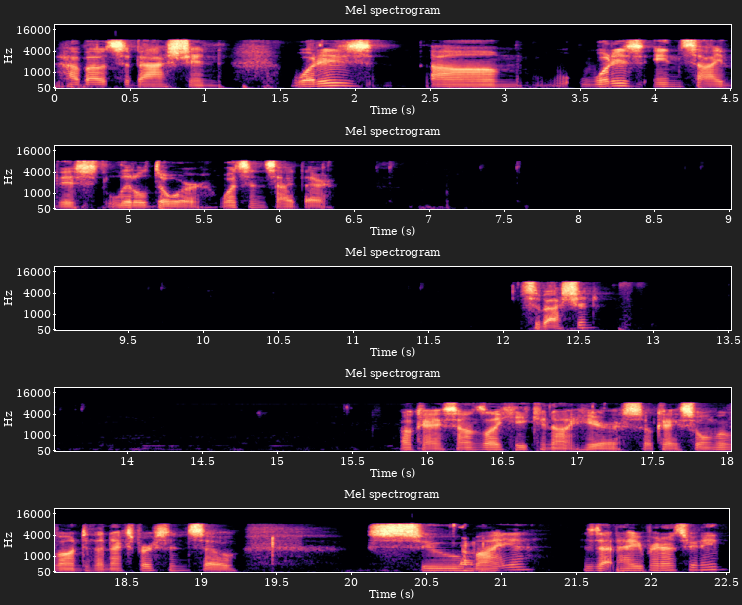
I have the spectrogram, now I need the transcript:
how about Sebastian? What is um what is inside this little door? What's inside there? Sebastian? Okay, sounds like he cannot hear us. Okay, so we'll move on to the next person. So, Sumaya? Is that how you pronounce your name?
